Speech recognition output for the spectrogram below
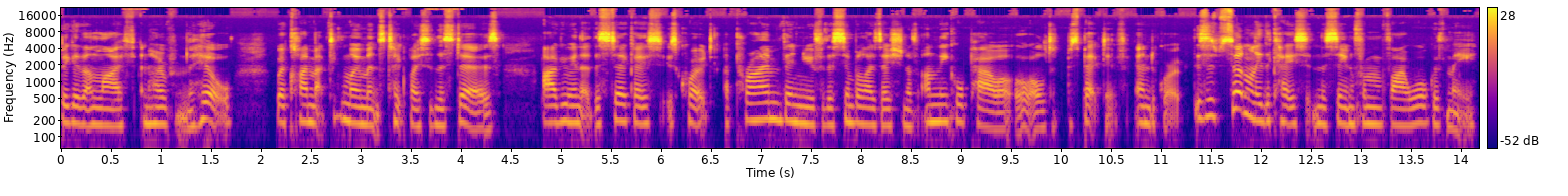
Bigger Than Life, and Home from the Hill, where climactic moments take place in the stairs, arguing that the staircase is, quote, a prime venue for the symbolization of unequal power or altered perspective, end quote. This is certainly the case in the scene from Fire Walk with Me,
